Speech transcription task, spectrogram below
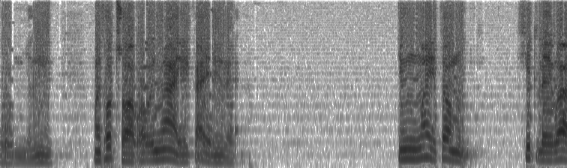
ภูมิอย่างนี้มาทดสอบเอาง่ายใกล้นี่แหละ จึงไม่ต้องคิดเลยว่า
